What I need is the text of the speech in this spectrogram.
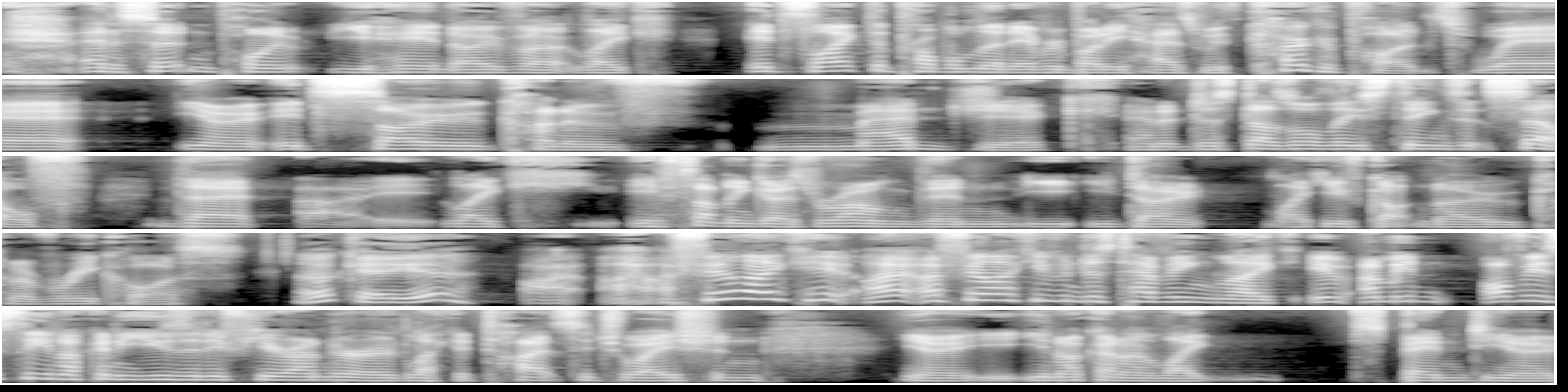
At a certain point, you hand over like it's like the problem that everybody has with CocoaPods, where you know it's so kind of magic and it just does all these things itself that uh, like if something goes wrong, then you, you don't like you've got no kind of recourse. Okay, yeah. I, I feel like I, I feel like even just having like if, I mean obviously you're not going to use it if you're under like a tight situation you know you're not going to like spend you know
